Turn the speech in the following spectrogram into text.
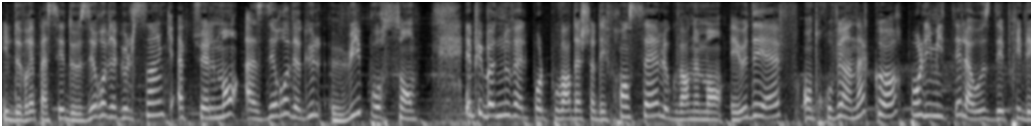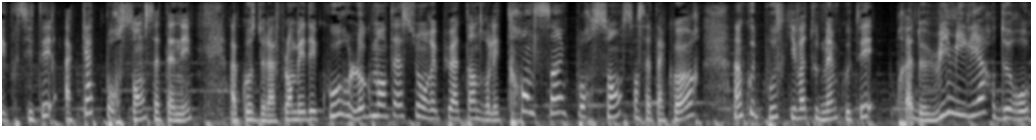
Il devrait passer de 0,5 actuellement à 0,8%. Et puis bonne nouvelle pour le pouvoir d'achat des Français. Le gouvernement et EDF ont trouvé un accord pour limiter la hausse des prix de l'électricité à 4% cette année. À cause de la flambée des cours, l'augmentation aurait pu atteindre les 35% sans cet accord. Un coup de pouce qui va tout de même coûter près de 8 milliards d'euros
